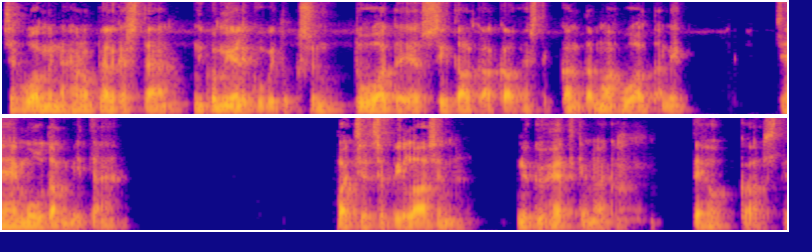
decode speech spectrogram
Se huominenhan on pelkästään niin mielikuvituksen tuote, ja jos siitä alkaa kauheasti kantamaan huolta, niin se ei muuta mitään. Paitsi, että se pilaa sen nykyhetken aika tehokkaasti.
